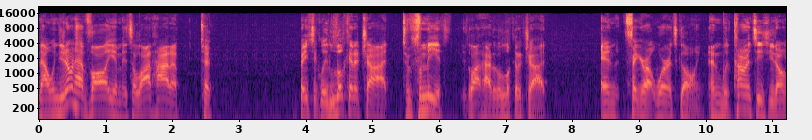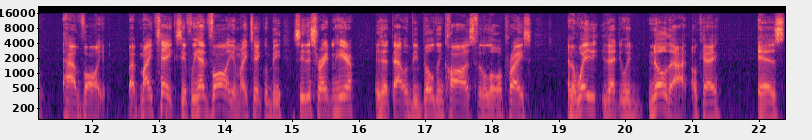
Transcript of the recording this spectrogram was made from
Now, when you don't have volume, it's a lot harder to basically look at a chart. To, for me, it's a lot harder to look at a chart and figure out where it's going. And with currencies, you don't have volume. But my take, see, if we had volume, my take would be, see this right in here? Is that that would be building cause for the lower price. And the way that you would know that, okay, is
